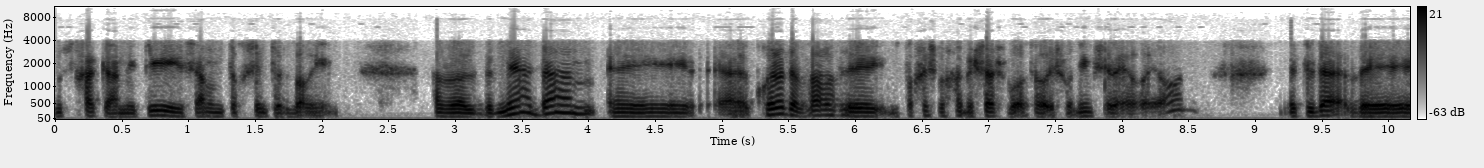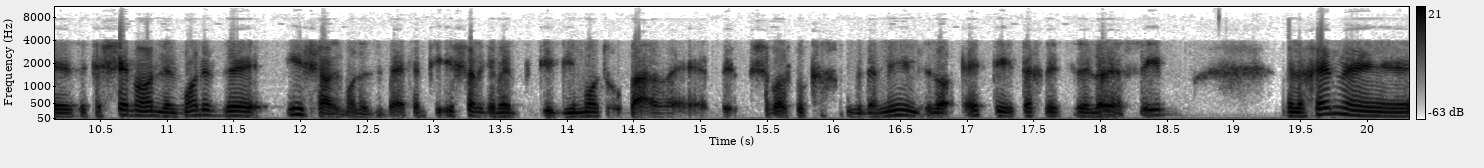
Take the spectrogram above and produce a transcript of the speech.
המשחק האמיתי, שם מתרחשים את הדברים. אבל בבני אדם, אה, כל הדבר הזה מתרחש בחמישה שבועות הראשונים של ההיריון, ואתה יודע, וזה קשה מאוד ללמוד את זה, אי אפשר ללמוד את זה בעצם, כי אי אפשר לגמד דגימות עובר אה, בשבועות כל כך מוקדמים, זה לא אתי, טכנית זה לא ישים, ולכן אה,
